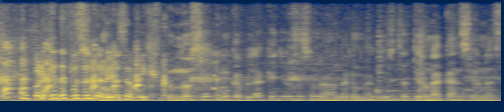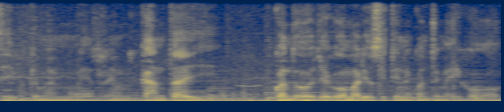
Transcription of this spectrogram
¿Por qué te puso nervioso, Amix? Pues no sé, como que Black Angels es una banda que me gusta. Tiene una canción así que me, me encanta. Y cuando llegó Mario sí tiene cuenta y me dijo,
